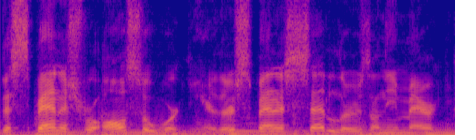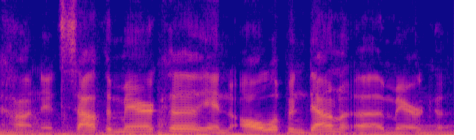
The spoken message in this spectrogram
The Spanish were also working here. There's Spanish settlers on the American continent, South America, and all up and down uh, America.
